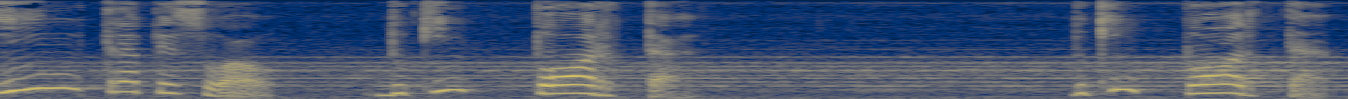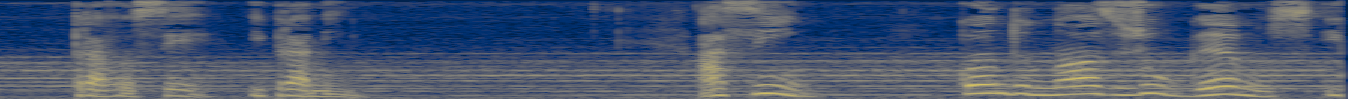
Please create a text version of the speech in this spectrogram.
intrapessoal, do que importa, do que importa para você e para mim. Assim, quando nós julgamos e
